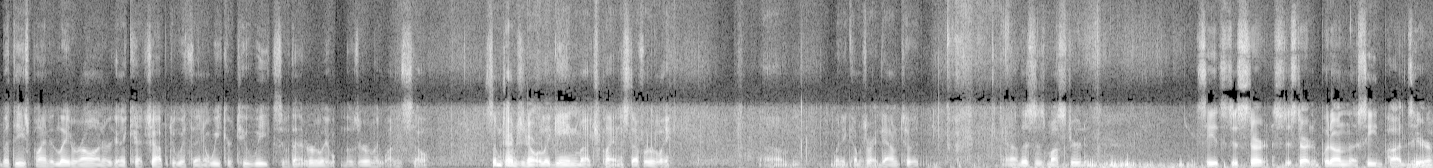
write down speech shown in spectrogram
But these planted later on are going to catch up to within a week or two weeks of that early those early ones. So sometimes you don't really gain much planting stuff early um, when it comes right down to it. Uh, this is mustard see it's just starting it's just starting to put on the seed pods here.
